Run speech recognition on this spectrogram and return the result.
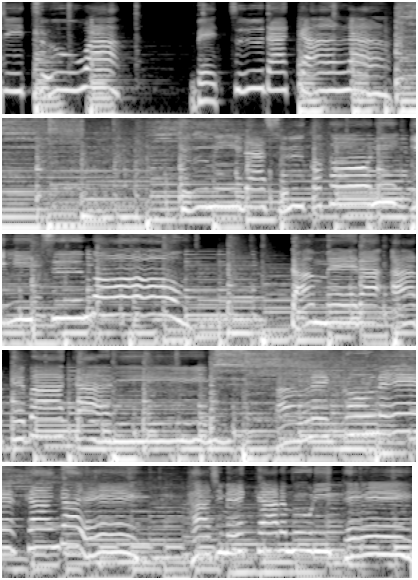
実は別だから。すことにいつもためらってばかり。あれこれ考え初めから無理で。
